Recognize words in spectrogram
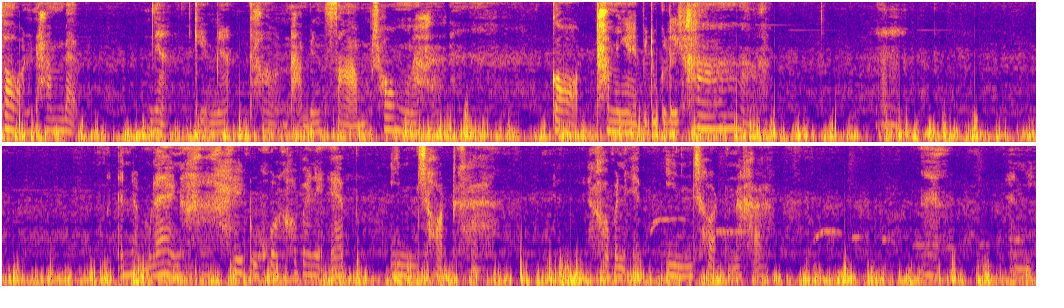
สอนทำแบบเนี่ยเกมเนี้ยสอนทำเป็นสามช่องนะคะ ก็ทำยังไงไปดูกันเลยค่ะอ่าอันดับแรกนะคะ ให้ทุกคนเข้าไปในแอป InShot ค่ะ เข้าไปในแอป InShot นะคะอันนี้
